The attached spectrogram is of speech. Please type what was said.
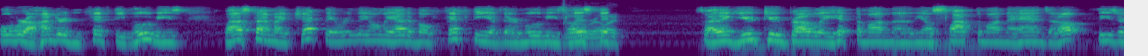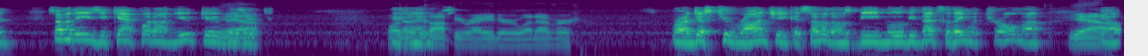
over 150 movies. Last time I checked, they were they only had about 50 of their movies Oh, listed. really? So I think YouTube probably hit them on the, you know, slapped them on the hands and oh, these are some of these you can't put on YouTube because Yeah. they're Or Yeah, their copyright or whatever. Or just too raunchy. Because some of those B movies, that's the thing with Troma. Yeah. You know,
